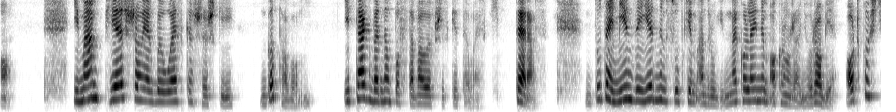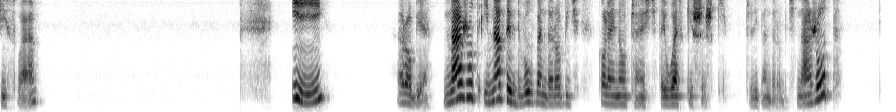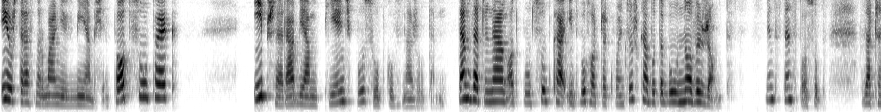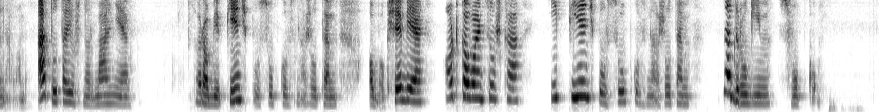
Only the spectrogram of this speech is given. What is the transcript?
O. I mam pierwszą jakby łezkę szyszki gotową. I tak będą powstawały wszystkie te łezki. Teraz tutaj między jednym słupkiem a drugim na kolejnym okrążeniu robię oczko ścisłe i robię narzut i na tych dwóch będę robić kolejną część tej łezki szyszki. Czyli będę robić narzut i już teraz normalnie wbijam się pod słupek i przerabiam 5 półsłupków z narzutem. Tam zaczynałam od półsłupka i dwóch oczek łańcuszka, bo to był nowy rząd. Więc w ten sposób zaczynałam. A tutaj już normalnie robię 5 półsłupków z narzutem obok siebie, oczko łańcuszka i 5 półsłupków z narzutem na drugim słupku.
